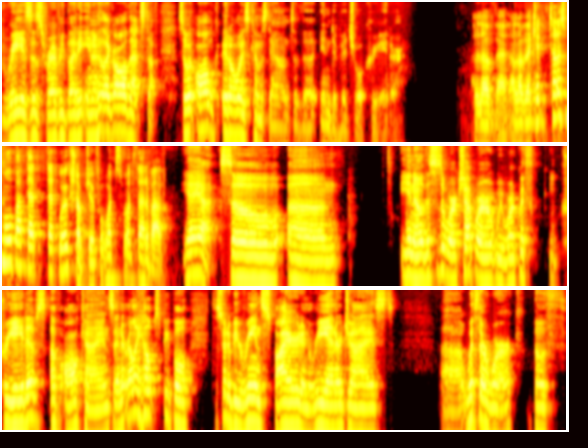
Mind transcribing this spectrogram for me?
raises for everybody you know like all that stuff. So it all it always comes down to the individual creator. I love that. I love that. Can tell us more about that that workshop jeff. What's what's that about? Yeah yeah. So um you know, this is a workshop where we work with creatives of all kinds, and it really helps people to sort of be re inspired and re energized uh, with their work, both,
